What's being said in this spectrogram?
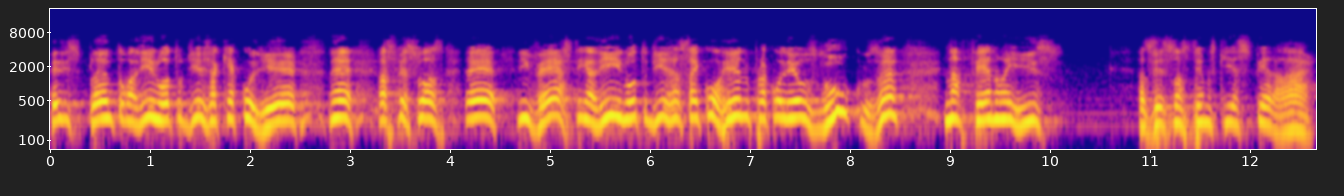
eles plantam ali, no outro dia já quer colher, né? as pessoas é, investem ali, no outro dia já sai correndo para colher os lucros, né? Na fé não é isso. Às vezes nós temos que esperar.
